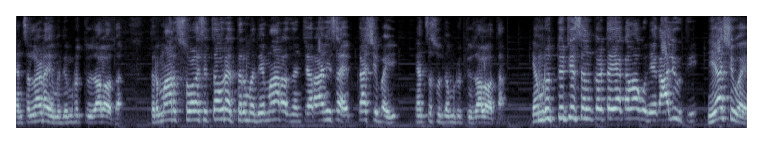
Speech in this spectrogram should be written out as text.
यांचा लढाईमध्ये मृत्यू झाला होता. तर मार्च सोळाशे चौऱ्याहत्तरमध्ये महाराजांच्या राणीसाहेब काशीबाई यांचा सुद्धा मृत्यू झाला होता. या मृत्यूची संकट एका मागून एक आली होती. याशिवाय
